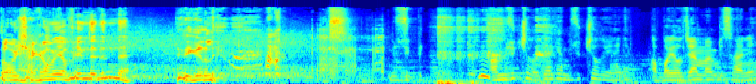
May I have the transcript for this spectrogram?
son şakamı yapayım dedim de. Triggerlı. müzik. Aa müzik çalıyor gel gel müzik çalıyor yine gel. Aa bayılacağım ben bir saniye.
